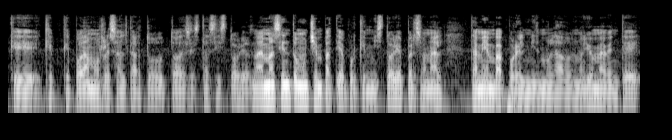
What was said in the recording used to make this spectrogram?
que, que, que podamos resaltar todo, todas estas historias. Además siento mucha empatía porque mi historia personal también va por el mismo lado. ¿no? Yo me aventé,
